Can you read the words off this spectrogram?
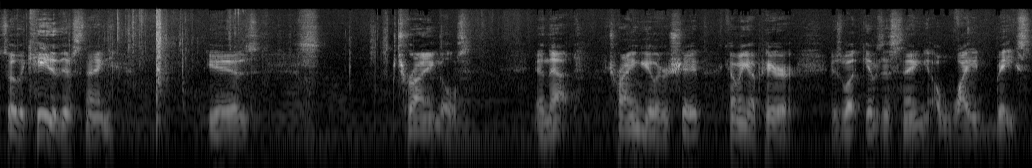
So the key to this thing is triangles. And that triangular shape coming up here is what gives this thing a wide base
